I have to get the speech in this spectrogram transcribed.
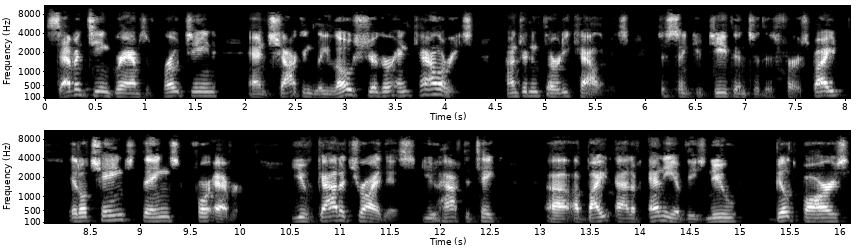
17 grams of protein, and shockingly low sugar and calories 130 calories to sink your teeth into this first bite. It'll change things forever. You've got to try this. You have to take uh, a bite out of any of these new built bars.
